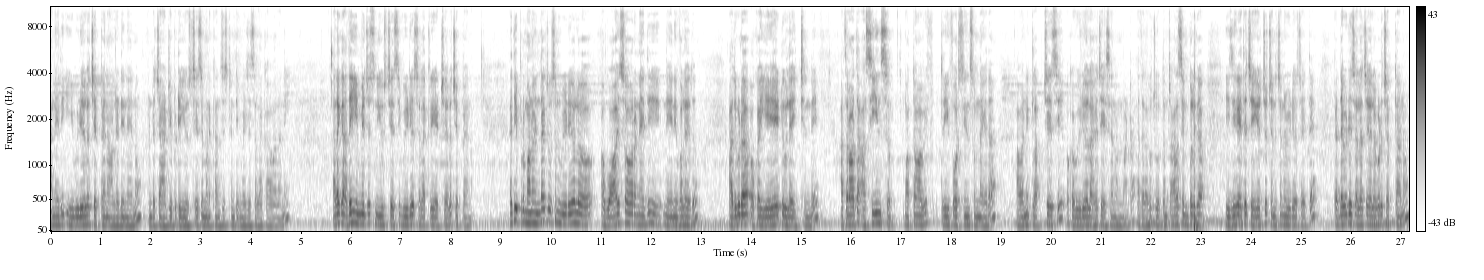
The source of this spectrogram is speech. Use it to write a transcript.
అనేది ఈ వీడియోలో చెప్పాను ఆల్రెడీ నేను. అంటే చార్ట్ జీపీటీ యూస్ చేసి మనకి కన్సిస్టెంట్ ఇమేజెస్ ఎలా కావాలని. అలాగే అదే ఇమేజెస్ని యూస్ చేసి వీడియోస్ ఎలా క్రియేట్ చేయాలో చెప్పాను. అయితే ఇప్పుడు మనం ఇందాక చూసిన వీడియోలో ఆ వాయిస్ ఓవర్ అనేది నేను ఇవ్వలేదు. అది కూడా ఒక ఏఏ టూలే ఇచ్చింది. ఆ తర్వాత ఆ సీన్స్ మొత్తం అవి త్రీ ఫోర్ సీన్స్ ఉన్నాయి కదా. అవన్నీ క్లబ్ చేసి ఒక వీడియో లాగా చేశాను అనమాట అది అలాగే చూద్దాం. చాలా సింపుల్గా ఈజీగా అయితే చేయొచ్చు. చిన్న చిన్న వీడియోస్ అయితే. పెద్ద వీడియోస్ ఎలా చేయాలో కూడా చెప్తాను.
